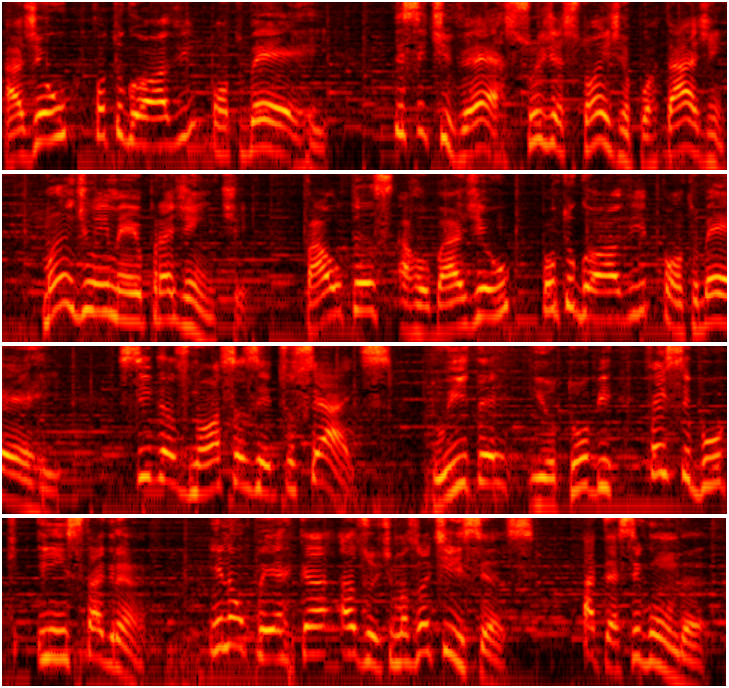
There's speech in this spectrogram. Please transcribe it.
agu.gov.br. E se tiver sugestões de reportagem, mande um e-mail para a gente pautas@agu.gov.br. Siga as nossas redes sociais: Twitter, YouTube, Facebook e Instagram. E não perca as últimas notícias. Até segunda!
